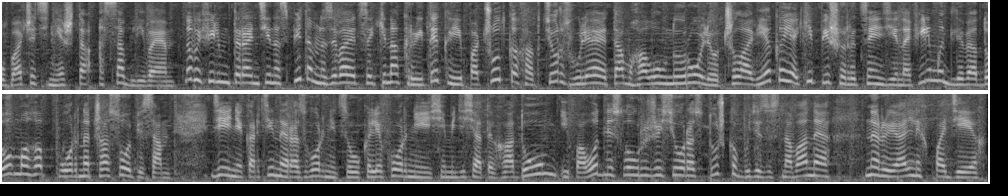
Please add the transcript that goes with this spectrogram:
убачыць нешта асаблівае. Новы фільм Таранціна з пітам называецца кінакрытык і па чутках акцёр згуляе там галоўную ролю чалавека, які піша рэцэнзіі на фільмы для вядомага порна часопіса. Дзеянне карціны разгорнецца ў Каліфорніі 70-х гадоў і паводле слоў рэжысёра стужка будзе заснаваная на рэальных падзеях.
